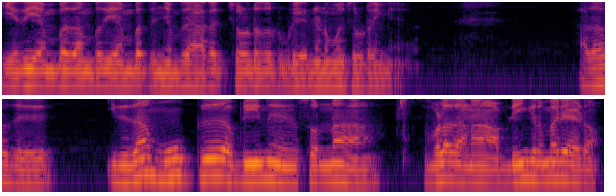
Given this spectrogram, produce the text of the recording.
எது எண்பது ஐம்பது எண்பத்தஞ்சு ஐம்பது அதை சொல்கிறது இப்படி என்னென்னமோ சொல்கிறீங்க அதாவது இதுதான் மூக்கு அப்படின்னு சொன்னால் இவ்வளோதானா அப்படிங்கிற மாதிரி ஆகிடும்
